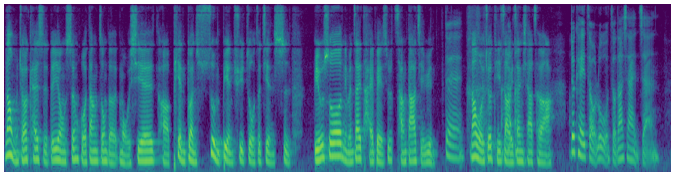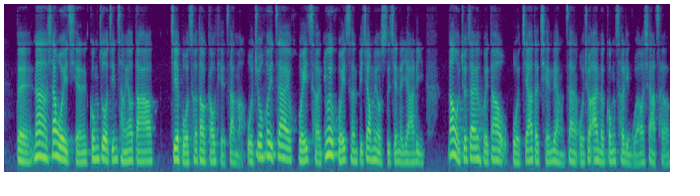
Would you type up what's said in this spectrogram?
那我们就要开始利用生活当中的某些啊、呃、片段，顺便去做这件事。比如说，你们在台北是不是常搭捷运？对。那我就提早一站下车啊，就可以走路走到下一站。对。那像我以前工作，经常要搭接驳车到高铁站嘛，我就会在回程，嗯、因为回程比较没有时间的压力。那我就再回到我家的前两站，我就按了公车铃，我要下车，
